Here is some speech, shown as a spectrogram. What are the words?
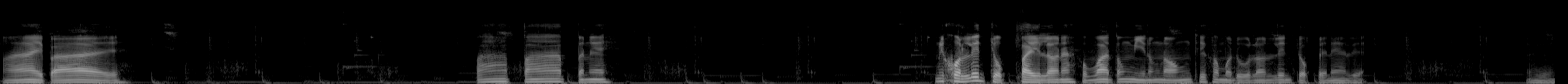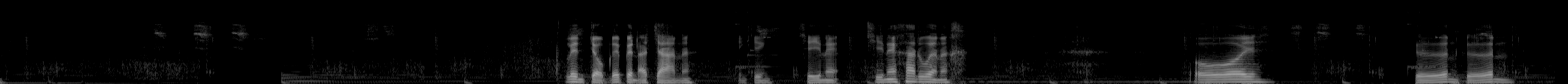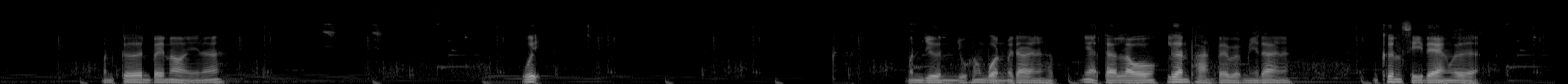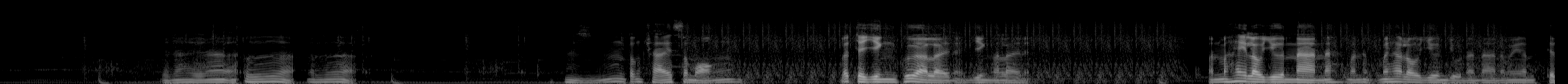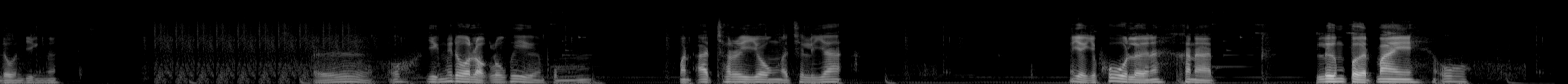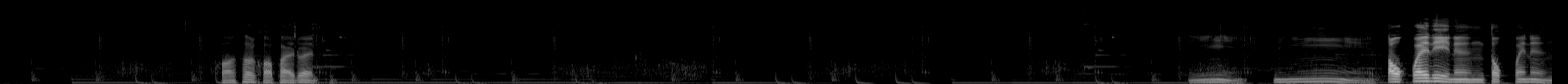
ไปไปป๊าบป๊าบเป็นไง มีคนเล่นจบไปแล้วนะ ผมว่าต้องมีน้องๆที่เข้ามาดูแล้วเล่นจบไปแน่เลยเออ เล่นจบได้เป็นอาจารย์นะ จริง ๆ ชี้แนะชี้แนะค่าด้วยนะ โอ้ย เกินเกิน มันเกินไปหน่อยนะ อุ้ย มันยืนอยู่ข้างบนไม่ได้นะครับ เนี่ย แต่เราเลื่อนผ่านไปแบบนี้ได้นะ มันขึ้นสีแดงเลยอะยวนะเดี๋ยวนะเออ เออ ต้องใช้สมอง แล้วจะยิงเพื่ออะไรเนี่ย ยิงอะไรเนี่ย มันไม่ให้เรายืนนานนะ มันไม่ให้เรายืนอยู่นานๆนะไม่งั้นจะโดนยิงนะ เออ โอ้ยิงไม่โดนหรอกลูกพี่ผม มันอัจฉริยงอัจฉริยะ ไม่อยากจะพูดเลยนะ ขนาดลืมเปิดไมค์โอ้ขอโทษขออภัยด้วย นี่นี่ตกไปดิหนึ่งตกไปหนึ่ง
